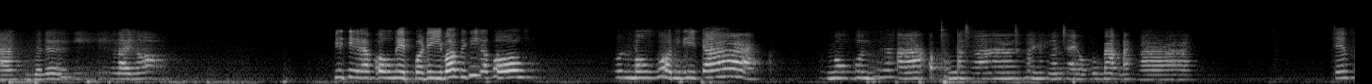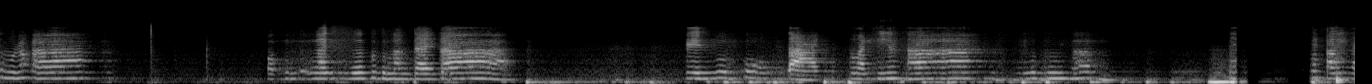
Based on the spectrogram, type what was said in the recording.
อ่านจะได้อะไรเนาะพี่ธีรพงศ์เน็ตพอดีบ่พี่ธีรพงศ์ คุณมงคลดีจ้าคุณมงคลนะคะขอบคุณนะคะให้กำลังใจของคุณบ้างนะคะเจ๊ฟูนะคะ ขอบคุณกำลังเยอะคุณกำลังใจจ้าเป็นรุ่นผู้ตายสวัสดีนะคะลูกคุณครับไม่ไปไหน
